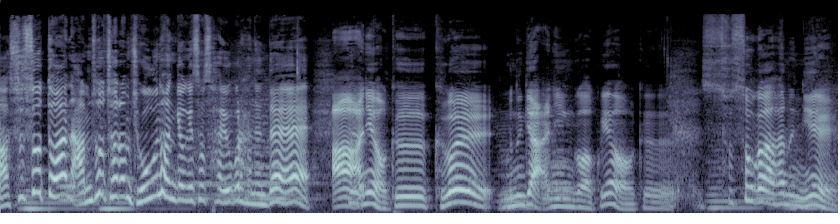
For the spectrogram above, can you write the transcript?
아, 수소 또한 암소처럼 좋은 환경에서 사육을 하는데 아, 아니요. 그 그걸 묻는 게 아닌 것 같고요. 그 수소가 하는 일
